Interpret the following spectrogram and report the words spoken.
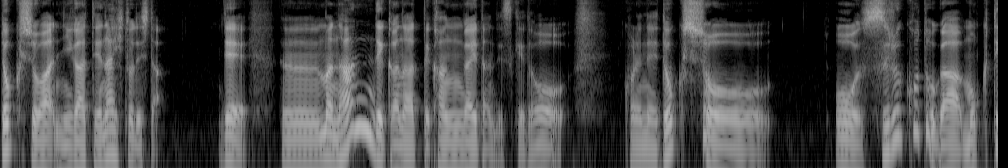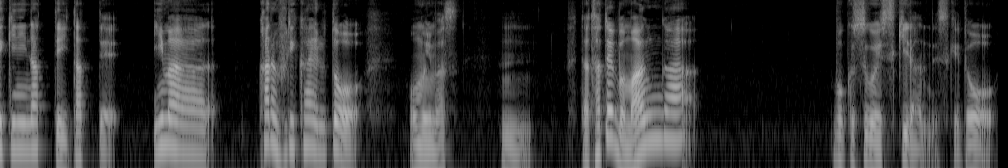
読書は苦手な人でした。で、うん、まあなんでかなって考えたんですけど、これね、読書をすることが目的になっていたって、今から振り返ると思います。うん。だ例えば漫画、僕すごい好きなんですけど、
